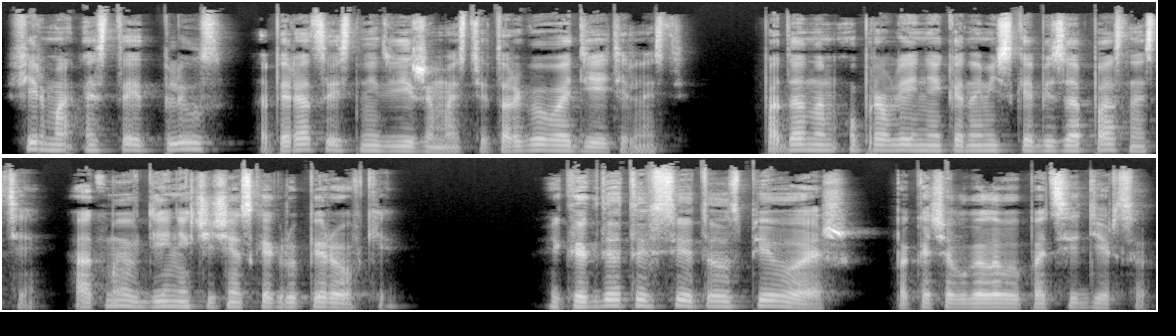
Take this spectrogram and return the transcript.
Фирма Estate Plus – операции с недвижимостью, торговая деятельность. По данным Управления экономической безопасности, отмыв денег чеченской группировки. «И когда ты всё это успеваешь?» – покачал головой подсидерцев.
